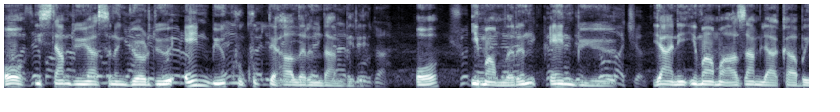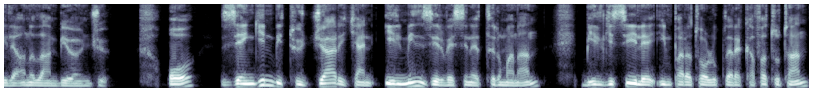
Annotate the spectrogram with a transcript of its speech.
O, İslam dünyasının gördüğü en büyük hukuk dehalarından biri. O, imamların en büyüğü, yani İmam-ı Azam lakabıyla anılan bir öncü. O, zengin bir tüccar iken ilmin zirvesine tırmanan, bilgisiyle imparatorluklara kafa tutan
